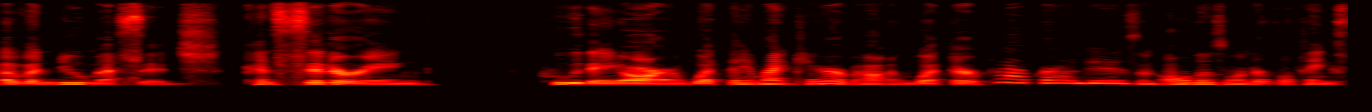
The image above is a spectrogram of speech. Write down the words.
of a new message considering who they are and what they might care about and what their background is and all those wonderful things.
